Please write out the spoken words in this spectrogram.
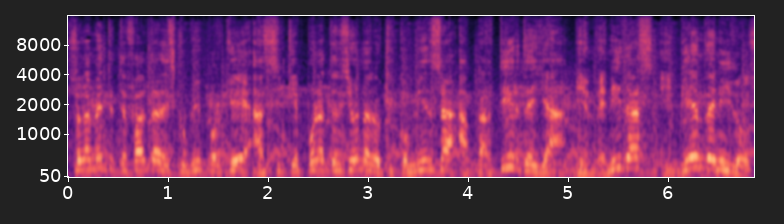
Solamente te falta descubrir por qué, así que pon atención a lo que comienza a partir de ya. Bienvenidas y bienvenidos.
